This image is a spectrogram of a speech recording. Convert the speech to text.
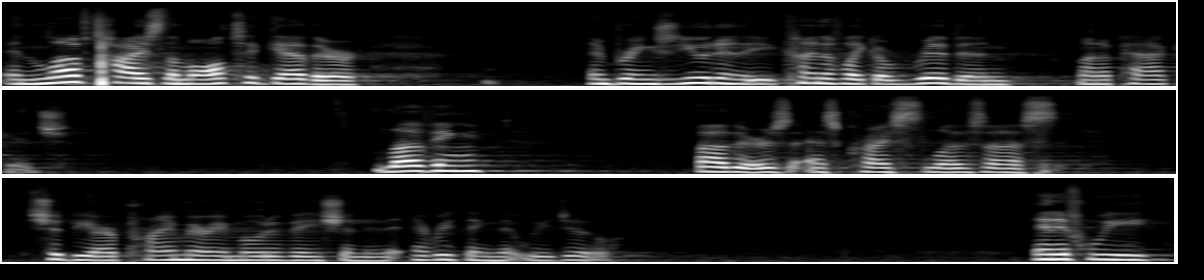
And love ties them all together and brings unity, kind of like a ribbon on a package. Loving others as Christ loves us should be our primary motivation in everything that we do. And if we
